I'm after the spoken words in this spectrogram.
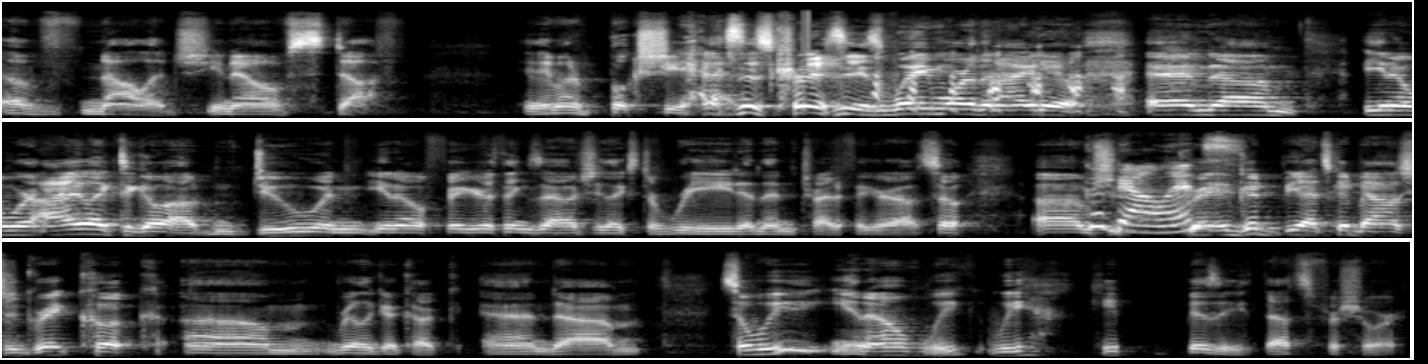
of knowledge, you know, of stuff the amount of books she has is crazy. Is way more than I do. And um, you know, where I like to go out and do and you know figure things out. She likes to read and then try to figure out. So um, Good balance. Great, good, yeah, it's good balance. She's a great cook, um, really good cook, and um, so we, you know, we we busy. That's for sure.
